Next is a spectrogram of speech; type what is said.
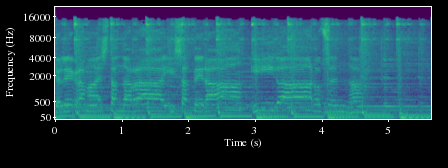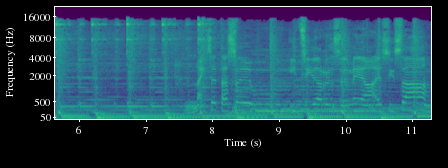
Telegrama estandarra izatera igarotzen da. Naiz eta zeu itziarren zemea ez izan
